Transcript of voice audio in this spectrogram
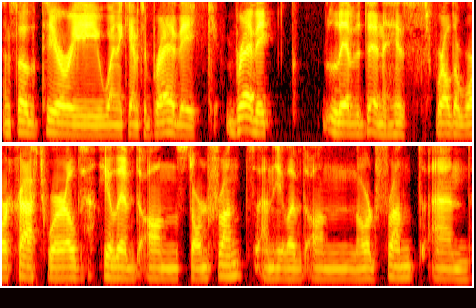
and so the theory when it came to breivik breivik lived in his World of Warcraft world. He lived on Stormfront and he lived on Nordfront and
